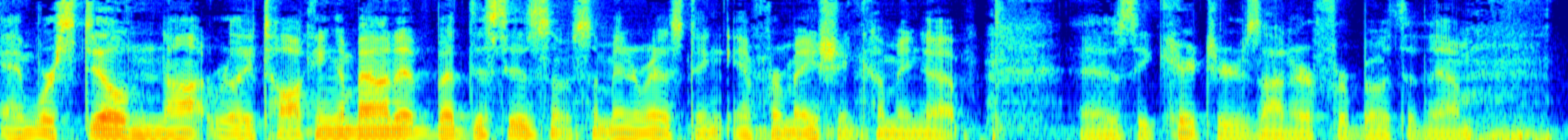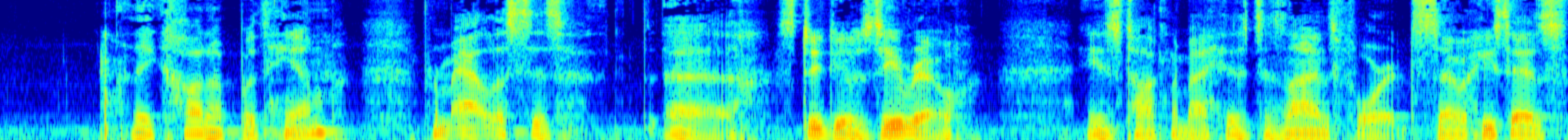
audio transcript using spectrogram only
and we're still not really talking about it, but this is some, some interesting information coming up as the character designer for both of them. They caught up with him from Atlus's uh, Studio Zero He's talking about his designs for it. So he says,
